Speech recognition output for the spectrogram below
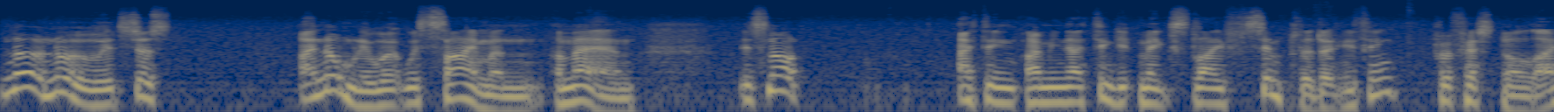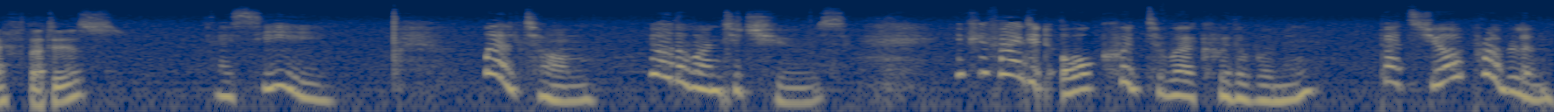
No, no, it's just. I normally work with Simon, a man. It's not. I think. I mean, I think it makes life simpler, don't you think? Professional life, that is. I see. Well, Tom, you're the one to choose. If you find it awkward to work with a woman, that's your problem.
